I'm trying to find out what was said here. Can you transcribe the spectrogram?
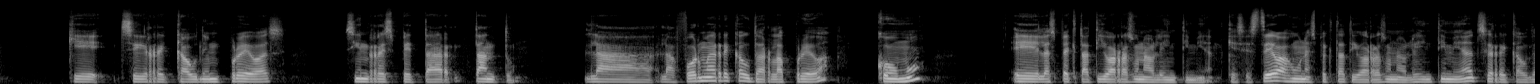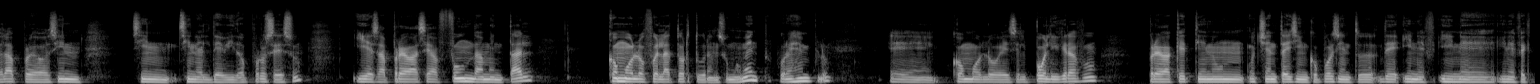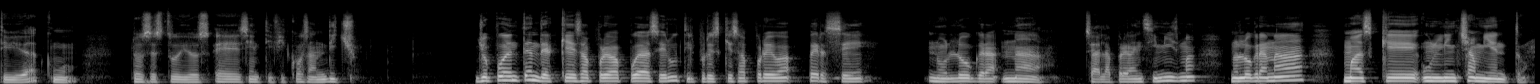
que se recauden pruebas sin respetar tanto la, la forma de recaudar la prueba como eh, la expectativa razonable de intimidad. Que se esté bajo una expectativa razonable de intimidad, se recaude la prueba sin, sin, sin el debido proceso y esa prueba sea fundamental, como lo fue la tortura en su momento, por ejemplo, eh, como lo es el polígrafo, prueba que tiene un 85% de inef- ine- inefectividad, como los estudios eh, científicos han dicho. Yo puedo entender que esa prueba pueda ser útil, pero es que esa prueba per se no logra nada. O sea, la prueba en sí misma no logra nada más que un linchamiento.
